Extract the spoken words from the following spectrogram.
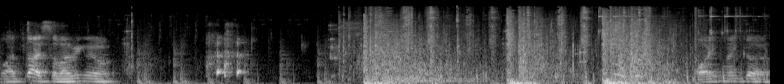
哇，带什么命了？喂，那个，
